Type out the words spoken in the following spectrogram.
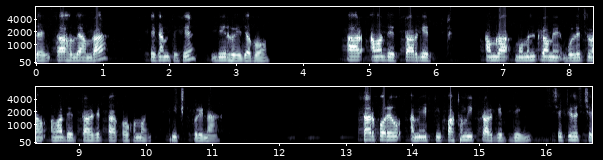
দেয়, তাহলে আমরা এখান থেকে বের হয়ে যাব। আর আমাদের টার্গেট আমরা মোমেন্ট্রামে বলেছিলাম, আমাদের টার্গেটটা কখনোই ফিক্সড করি না। তারপরেও আমি একটি প্রাথমিক টার্গেট দিই, সেটি হচ্ছে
